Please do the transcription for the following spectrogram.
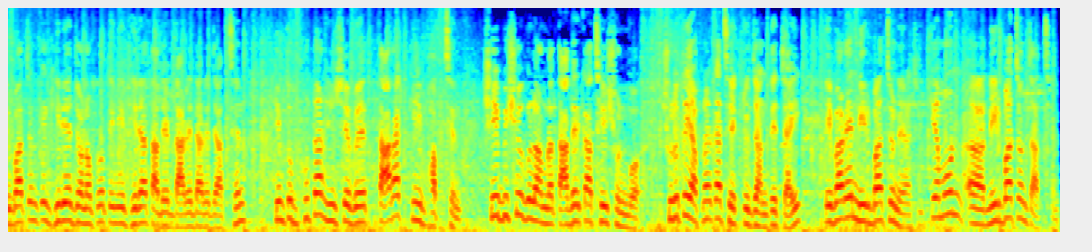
নির্বাচনকে ঘিরে জনপ্রতিনিধিরা তাদের দাঁড়ে দাঁড়ে যাচ্ছেন। কিন্তু ভোটার হিসেবে তারা কি ভাবছেন? সেই বিষয়গুলো আমরা তাদের কাছেই শুনব। শুরুতেই আপনার কাছে একটু জানতে চাই। এবারে নির্বাচনে আসি। কেমন নির্বাচন চাচ্ছেন?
